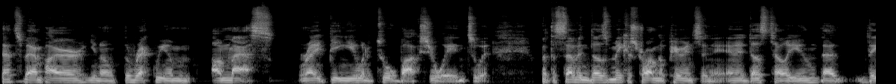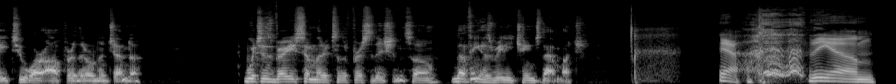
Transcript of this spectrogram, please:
that's vampire, you know, the requiem en masse, right? Being able to toolbox your way into it but the seven does make a strong appearance in it, and it does tell you that they too are off for their own agenda, which is very similar to the first edition. So nothing has really changed that much. Yeah, the um,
